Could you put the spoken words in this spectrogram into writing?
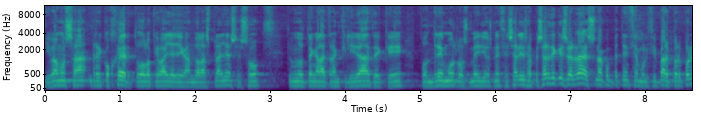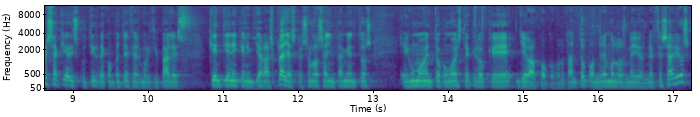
Y vamos a recoger todo lo que vaya llegando a las playas. Eso, todo el mundo tenga la tranquilidad de que pondremos los medios necesarios, a pesar de que es verdad, es una competencia municipal, pero ponerse aquí a discutir de competencias municipales, quién tiene que limpiar las playas, que son los ayuntamientos, en un momento como este creo que lleva poco. Por lo tanto, pondremos los medios necesarios,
